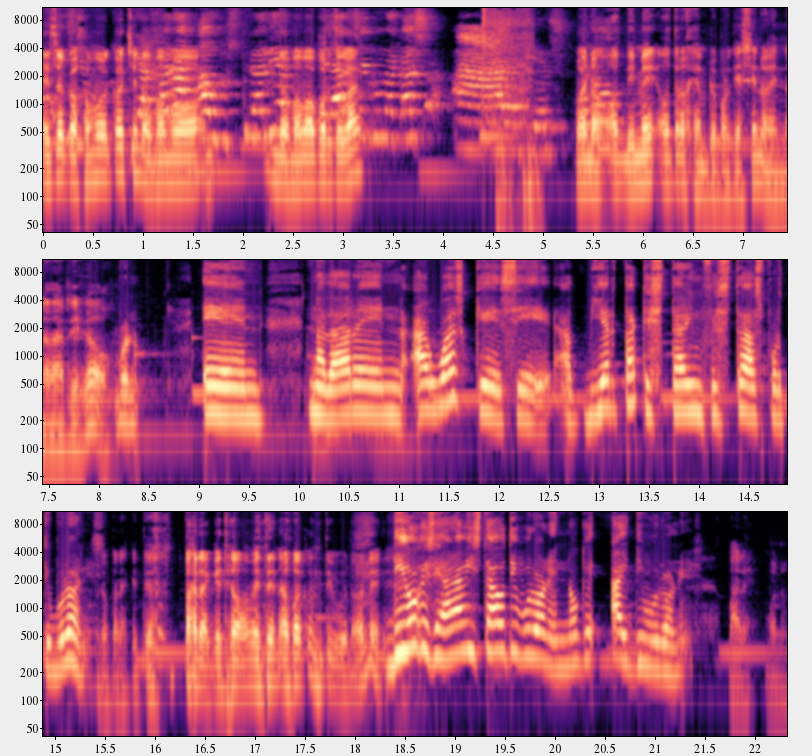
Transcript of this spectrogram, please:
Eso, cogemos el coche y nos vamos, nos vamos a Portugal. Bueno, dime otro ejemplo, porque ese no es nada arriesgado. Bueno, en nadar en aguas que se advierta que están infestadas por tiburones. Pero ¿para qué te, para qué te vas a meter en agua con tiburones? Digo que se han avistado tiburones, no que hay tiburones. Vale, bueno,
